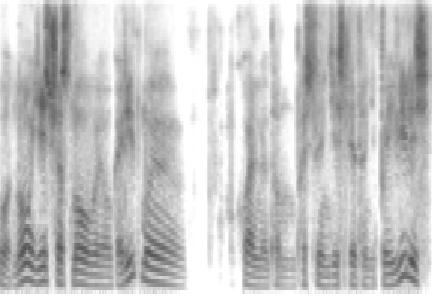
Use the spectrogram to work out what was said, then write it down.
Вот. Но есть сейчас новые алгоритмы, буквально там последние 10 лет они появились.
